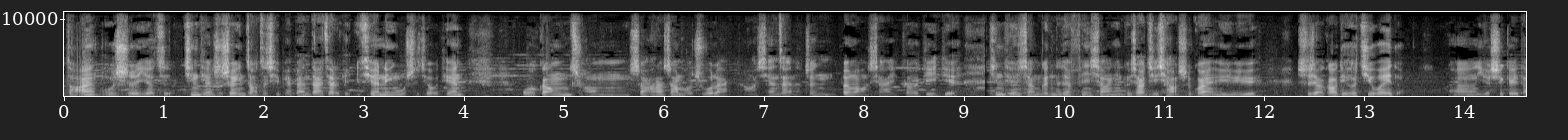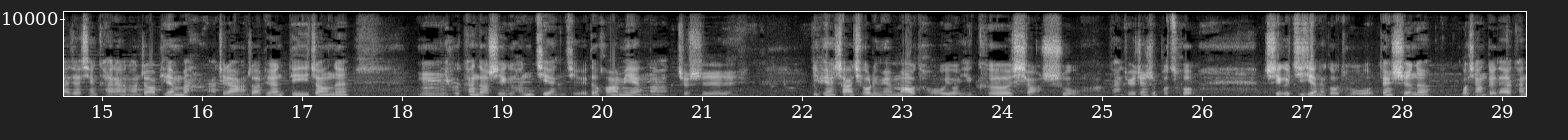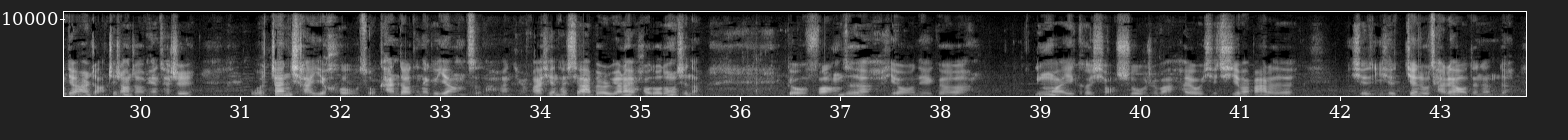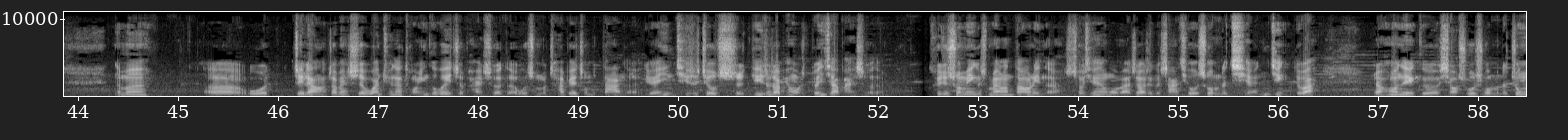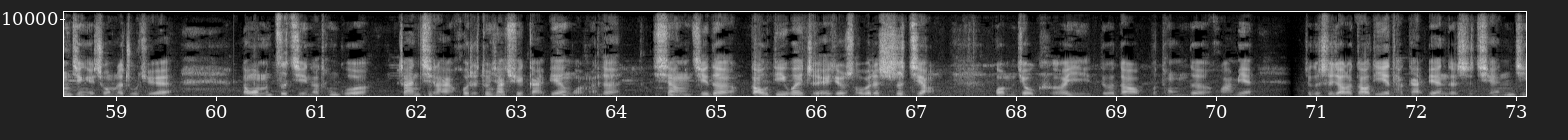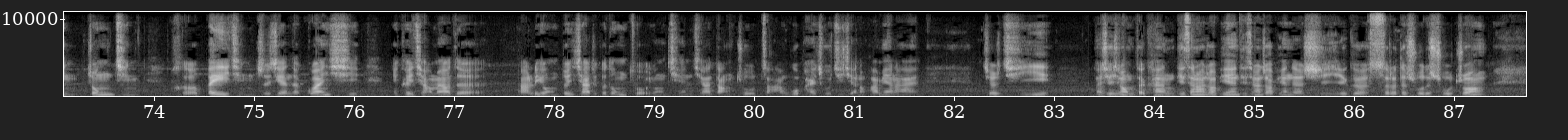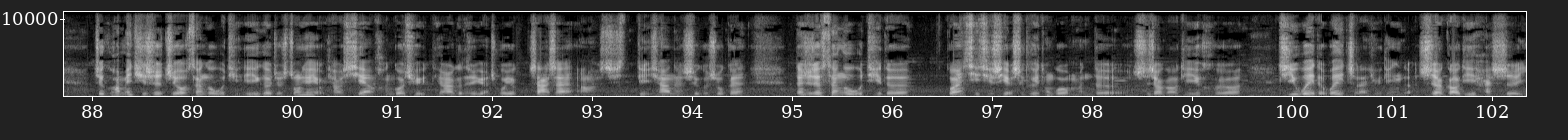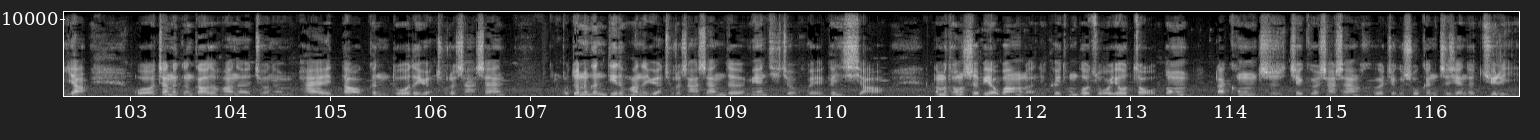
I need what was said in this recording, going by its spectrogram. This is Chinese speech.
早安，我是叶子。今天是摄影早自习陪伴大家的第一千零五十九天。我刚从撒哈拉沙漠出来，然后现在呢正奔往下一个地点。今天想跟大家分享一个小技巧，是关于视角高低和机位的。嗯，也是给大家先看两张照片吧。啊，这两张照片，第一张呢，嗯，你会看到是一个很简洁的画面呢，就是一片沙丘里面冒头有一棵小树啊，感觉真是不错，是一个极简的构图。但是呢。我想给大家看第二张，这张照片才是我站起来以后所看到的那个样子啊！你会发现它下边原来有好多东西呢，有房子，有那个另外一棵小树是吧？还有一些七七八八的一些一些建筑材料等等的。那么，呃，我这两张照片是完全在同一个位置拍摄的，为什么差别这么大呢？原因其实就是第一张照片我是蹲下拍摄的，所以就说明一个什么样的道理呢？首先我们要知道这个沙丘是我们的前景，对吧？然后那个小树是我们的中景，也是我们的主角。那我们自己呢，通过站起来或者蹲下去改变我们的相机的高低位置，也就是所谓的视角，我们就可以得到不同的画面。这个视角的高低，它改变的是前景、中景和背景之间的关系。你可以巧妙的啊，利用蹲下这个动作，用前景挡住杂物，拍出极简的画面来。这是其一。那接下来我们再看第三张照片。第三张照片呢是一个死了的树的树桩。这个画面其实只有三个物体，第一个就是中间有条线横过去，第二个呢是远处有沙山啊，底下呢是个树根。但是这三个物体的关系其实也是可以通过我们的视角高低和机位的位置来决定的。视角高低还是一样，我站得更高的话呢，就能拍到更多的远处的沙山。我蹲得更低的话呢，远处的沙山的面积就会更小。那么同时别忘了，你可以通过左右走动来控制这个沙山和这个树根之间的距离。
